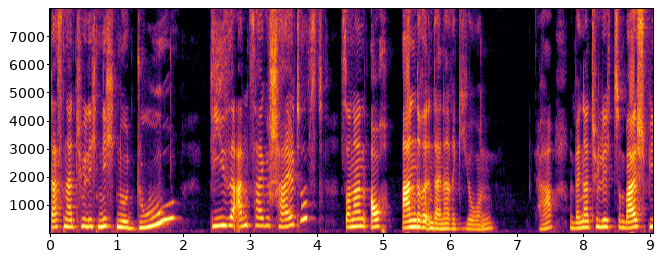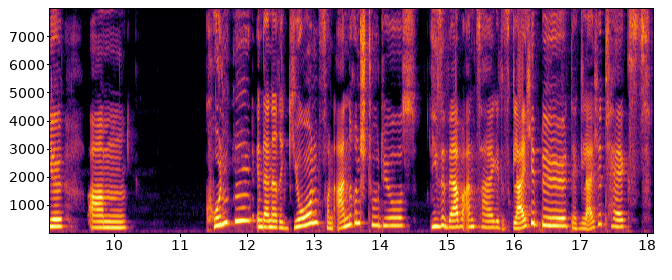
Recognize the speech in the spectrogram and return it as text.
dass natürlich nicht nur du diese Anzeige schaltest, sondern auch andere in deiner Region. Ja, und wenn natürlich zum Beispiel ähm, Kunden in deiner Region von anderen Studios diese Werbeanzeige, das gleiche Bild, der gleiche Text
